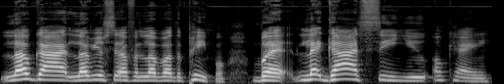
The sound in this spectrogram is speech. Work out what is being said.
love god love yourself and love other people. But let god see you okay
